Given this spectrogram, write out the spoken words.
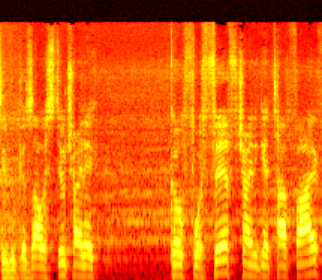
Steven Gonzalez still trying to go for fifth, trying to get top five.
